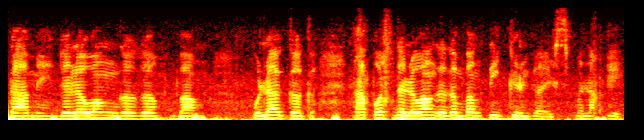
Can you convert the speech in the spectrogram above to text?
dami. Dalawang gagambang pula. Gag tapos dalawang gagambang tigre guys. Malaki.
